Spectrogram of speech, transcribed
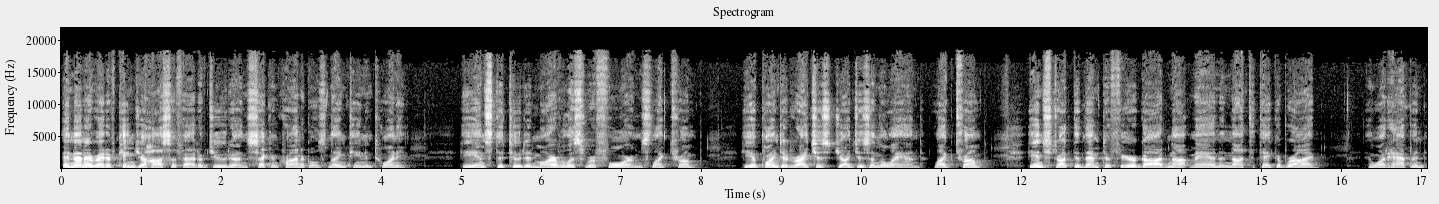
And then I read of King Jehoshaphat of Judah in 2 Chronicles 19 and 20. He instituted marvelous reforms like Trump. He appointed righteous judges in the land, like Trump. He instructed them to fear God, not man, and not to take a bribe. And what happened?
